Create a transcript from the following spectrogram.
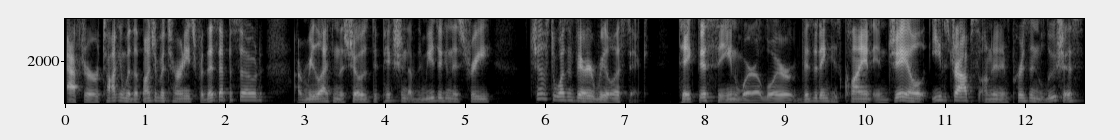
after talking with a bunch of attorneys for this episode, I'm realizing the show's depiction of the music industry just wasn't very realistic. Take this scene where a lawyer visiting his client in jail eavesdrops on an imprisoned Lucious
